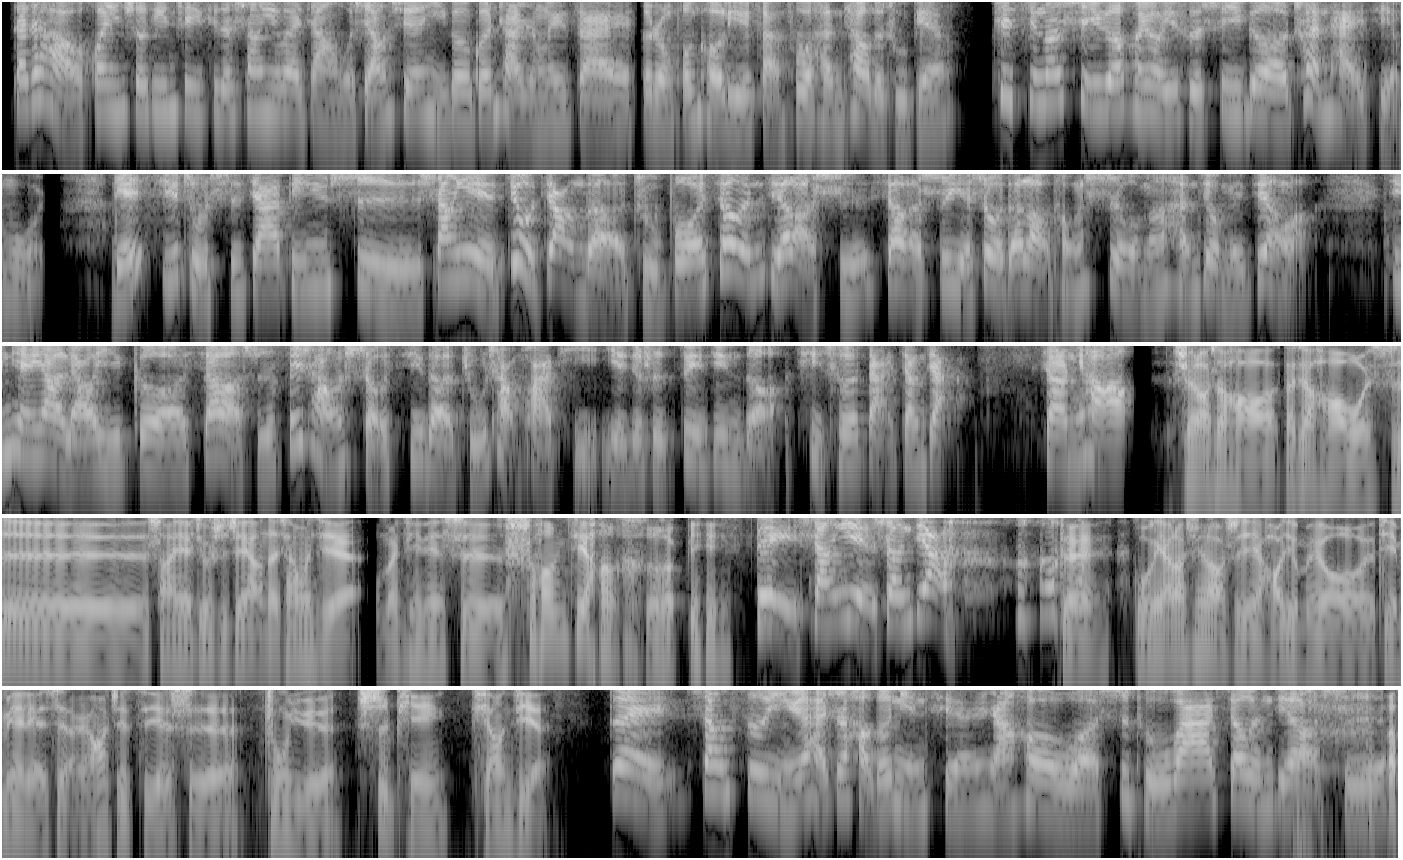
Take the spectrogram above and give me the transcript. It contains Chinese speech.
大家好，欢迎收听这一期的《商业外讲》，我是杨轩，一个观察人类在各种风口里反复横跳的主编。这期呢是一个很有意思，是一个串台节目，联席主持嘉宾是商业旧将的主播肖文杰老师。肖老师也是我的老同事，我们很久没见了。今天要聊一个肖老师非常熟悉的主场话题，也就是最近的汽车大降价。肖老师你好。轩老师好，大家好，我是商业就是这样的肖文杰。我们今天是双降合并，对，商业双降。对我跟杨老轩老师也好久没有见面联系了，然后这次也是终于视频相见。对，上次隐约还是好多年前，然后我试图挖肖文杰老师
